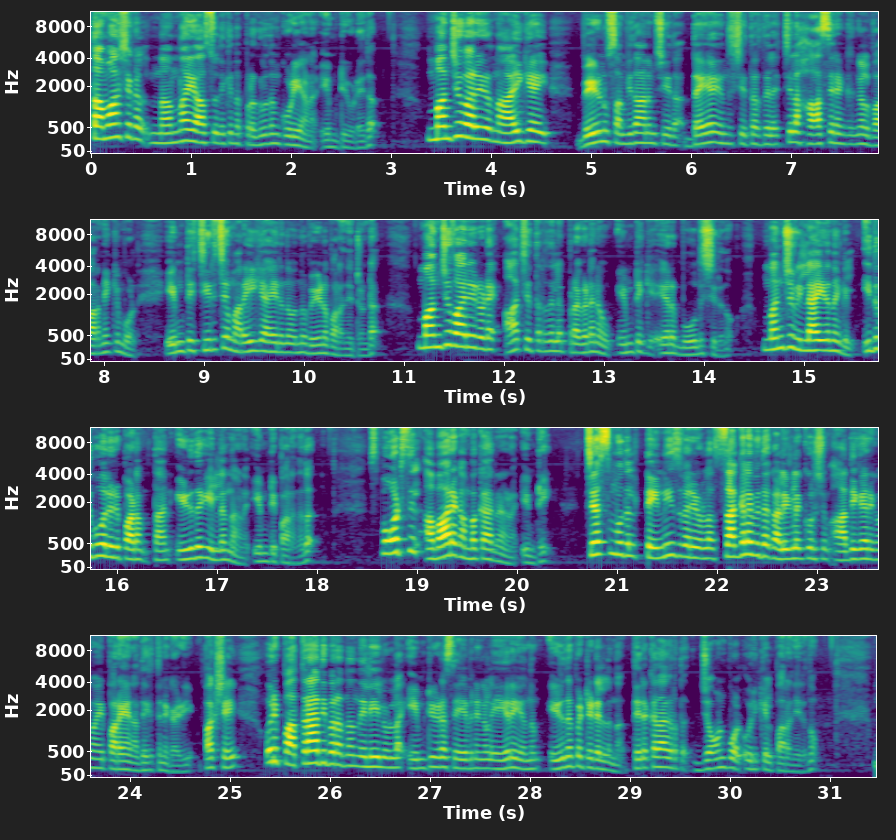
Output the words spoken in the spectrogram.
തമാശകൾ നന്നായി ആസ്വദിക്കുന്ന പ്രകൃതം കൂടിയാണ് എം ടിയുടേത്. മഞ്ജു വാര്യർ നായികയായി വേണു സംവിധാനം ചെയ്ത ദയ എന്ന ചിത്രത്തിലെ ചില ഹാസ്യരംഗങ്ങൾ വർണിക്കുമ്പോൾ എം ടി ചിരിച്ചു മറിയുകയായിരുന്നുവെന്ന് വേണു പറഞ്ഞിട്ടുണ്ട്. മഞ്ജു വാര്യരുടെ ആ ചിത്രത്തിലെ പ്രകടനവും എം ടിക്ക് ഏറെ ബോധിച്ചിരുന്നു. മഞ്ജു ഇല്ലായിരുന്നെങ്കിൽ ഇതുപോലൊരു പടം താൻ എഴുതുകയില്ലെന്നാണ് എം ടി പറഞ്ഞത്. സ്പോർട്സിൽ അപാര കമ്പക്കാരനാണ് എം ടി. ചെസ് മുതൽ ടെന്നീസ് വരെയുള്ള സകലവിധ കളികളെക്കുറിച്ചും ആധികാരികമായി പറയാൻ അദ്ദേഹത്തിന് കഴിയും. പക്ഷേ ഒരു പത്രാധിപർ എന്ന നിലയിലുള്ള എം ടിയുടെ സേവനങ്ങൾ ഏറെയൊന്നും എഴുതപ്പെട്ടിട്ടില്ലെന്ന് തിരക്കഥാകൃത്ത് ജോൺ പോൾ ഒരിക്കൽ പറഞ്ഞിരുന്നു.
